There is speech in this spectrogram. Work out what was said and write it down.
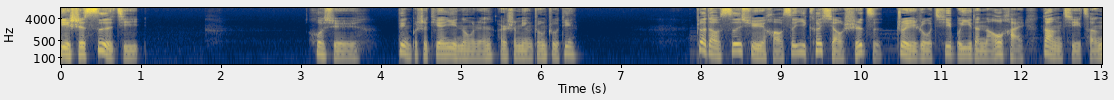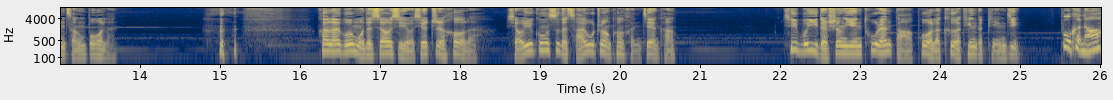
第十四集。或许并不是天意弄人，而是命中注定。这道思绪好似一颗小石子坠入戚不义的脑海，荡起层层波澜。呵呵，看来伯母的消息有些滞后了。小鱼公司的财务状况很健康。戚不义的声音突然打破了客厅的平静。不可能！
